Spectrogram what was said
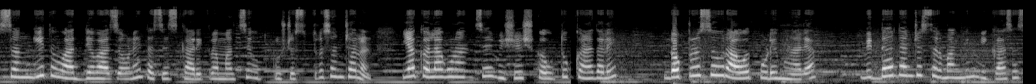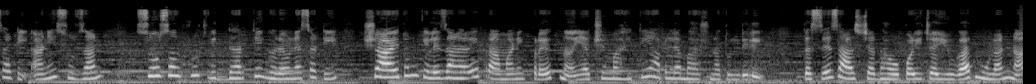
संगीत वाद्य वाजवणे तसेच कार्यक्रमाचे उत्कृष्ट सूत्रसंचालन या कलागुणांचे विशेष कौतुक करण्यात आले. डॉक्टर सौ रावत पुढे म्हणाल्या विद्यार्थ्यांच्या सर्वांगीण विकासासाठी आणि सुजान सुसंस्कृत विद्यार्थी घडवण्यासाठी शाळेतून केले जाणारे प्रामाणिक प्रयत्न याची माहिती आपल्या भाषणातून दिली. तसेच आजच्या धावपळीच्या युगात मुलांना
